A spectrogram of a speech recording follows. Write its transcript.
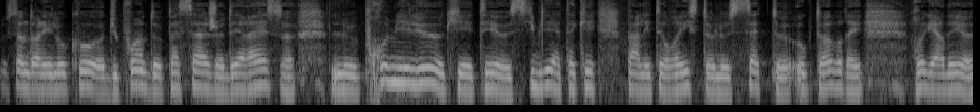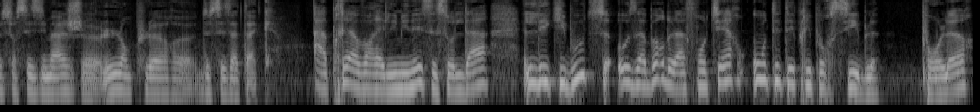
Nous sommes dans les locaux euh, du point de passage d'Erez, euh, le premier lieu qui a été euh, ciblé, attaqué par les terroristes le 7 octobre. Et regardez sur ces images l'ampleur de ces attaques. Après avoir éliminé ces soldats, les kibbutz aux abords de la frontière ont été pris pour cible. Pour l'heure,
